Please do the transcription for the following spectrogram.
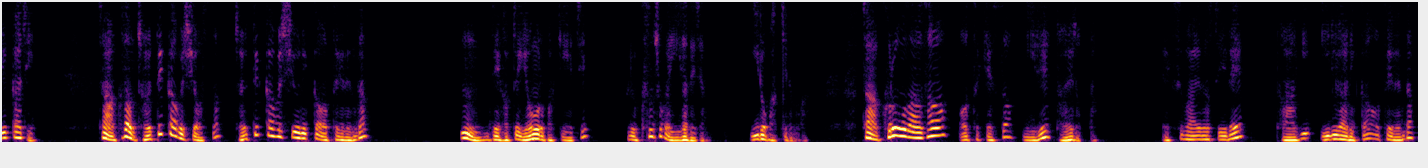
1까지. 자, 그 다음 절대값을 씌웠어? 절대값을 씌우니까 어떻게 된다? 음, 이제 갑자기 0으로 바뀌겠지? 그리고 큰 수가 2가 되잖아. 2로 바뀌는 거야. 자, 그러고 나서 어떻게 했어? 2를 더해줬다. x-1에 더하기 2를 하니까 어떻게 된다?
